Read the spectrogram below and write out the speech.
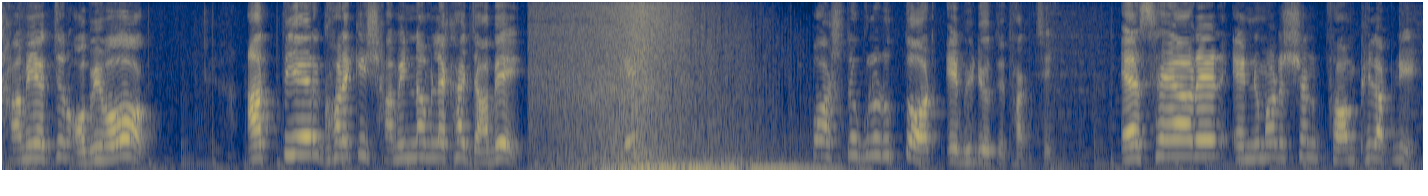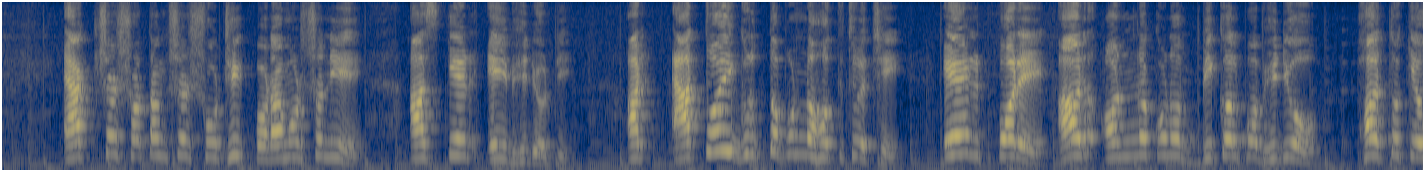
স্বামী একজন অভিভাবক? আত্মীয়ের ঘরে কি স্বামীর নাম লেখা যাবে? প্রশ্নগুলোর উত্তর এই ভিডিওতে থাকছে। এসআর এর এনুমারেশন ফর্ম ফিল আপ নিয়ে একশো শতাংশ সঠিক পরামর্শ নিয়ে আজকের এই ভিডিওটি। আর এতই গুরুত্বপূর্ণ হতে চলেছে এরপরে আর অন্য কোনো বিকল্প ভিডিও হয়তো কেউ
